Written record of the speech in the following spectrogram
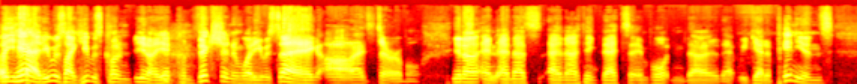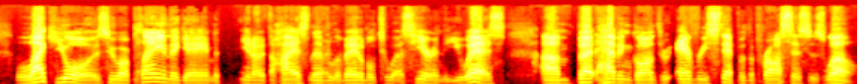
Like he had, he was like he was, con- you know, he had conviction in what he was saying. Oh, that's terrible. You know, and and that's and I think that's important though that we get opinions like yours who are playing the game, you know, at the highest level right. available to us here in the U.S., um, but having gone through every step of the process as well.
